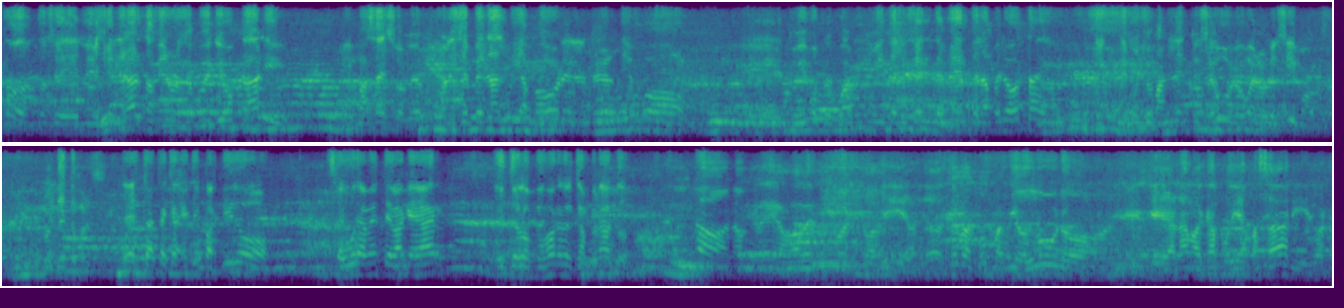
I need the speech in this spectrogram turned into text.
todo, entonces en el generar también uno se puede equivocar y, pasa eso, con ese penalti a favor en el primer tiempo eh, tuvimos que jugar muy inteligentemente la pelota y, mucho más lento y seguro, bueno lo hicimos, contento por eso. Este partido seguramente va a quedar entre los mejores del campeonato. No, no creo, va a haber mejores todavía. Este fue un partido duro, eh, que ganamos acá podía pasar y bueno,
